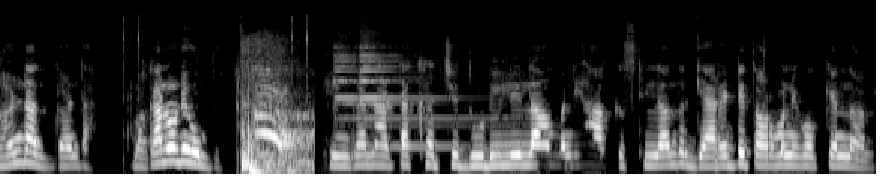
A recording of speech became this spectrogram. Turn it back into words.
ಗಂಡ ಅಂತ ಗಂಡ. ಮಗ ನೋಡಿ ಒಂದು. ಹಿಂಗ ನಾಟಕ ಹಚ್ಚಿ ದುಡಿಲಿಲ್ಲ ಮನಿ ಹಾಕಿಸ್ಲಿಲ್ಲ ಅಂದ್ರೆ ಗ್ಯಾರಂಟಿ ತವ್ರ ಮನೆಗೆ ಹೋಗ್ತೇನೆ ನಾನು.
